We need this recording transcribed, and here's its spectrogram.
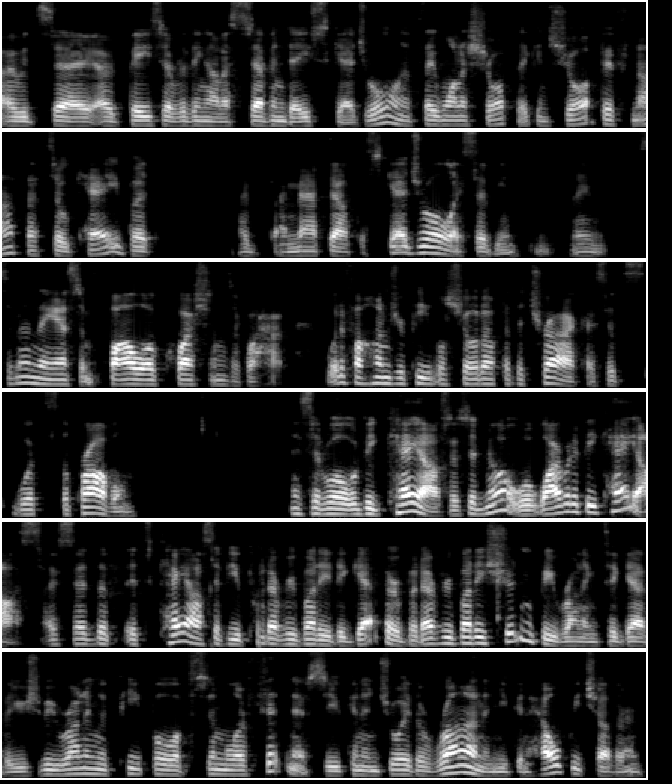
I would say I would base everything on a seven day schedule. And if they want to show up, they can show up. If not, that's okay. But I, I mapped out the schedule. I said, they, so then they asked some follow up questions like, well, how, what if 100 people showed up at the track? I said, what's the problem? They said, well, it would be chaos. I said, no, well, why would it be chaos? I said that it's chaos if you put everybody together, but everybody shouldn't be running together. You should be running with people of similar fitness so you can enjoy the run and you can help each other. And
